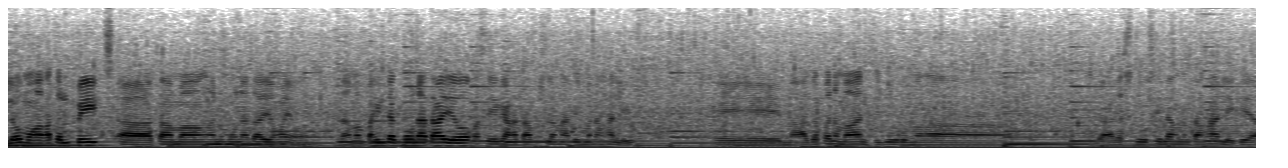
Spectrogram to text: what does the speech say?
Hello mga katol page. Ah, tamang ano muna tayo ngayon. Tamang pahindag muna tayo kasi kakatapos lang natin mananghali. Eh, maaga pa naman. Siguro mga alas 12 lang ng tanghali. Kaya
